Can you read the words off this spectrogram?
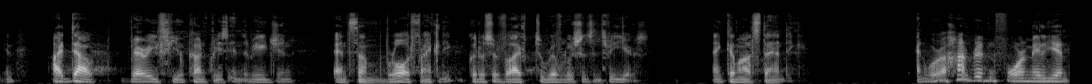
I, mean, I doubt very few countries in the region and some abroad, frankly, could have survived two revolutions in three years and come out standing. And we're 104 million,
